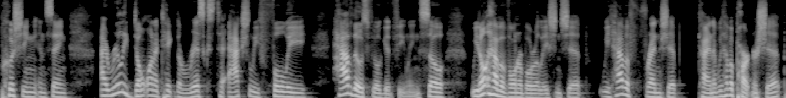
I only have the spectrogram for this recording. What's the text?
pushing and saying i really don't want to take the risks to actually fully have those feel good feelings. So we don't have a vulnerable relationship. We have a friendship kind of. We have a partnership.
